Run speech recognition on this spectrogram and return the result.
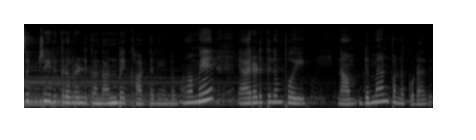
சுற்றி இருக்கிறவர்களுக்கு அந்த அன்பை காட்ட வேண்டும். ஆமே யாரிடத்திலும் போய் நாம் டிமாண்ட் பண்ணக்கூடாது.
